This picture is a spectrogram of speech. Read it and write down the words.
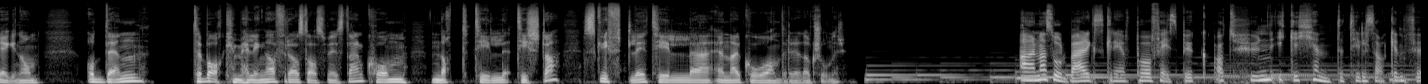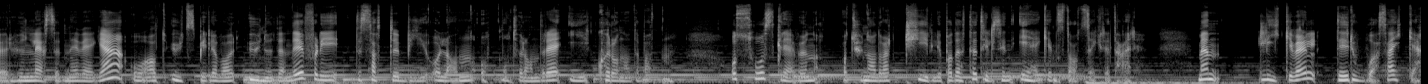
egen hånd? Og den Tilbakemeldinga fra statsministeren kom natt til tirsdag, skriftlig til eh, NRK og andre redaksjoner. Erna Solberg skrev på Facebook at hun ikke kjente til saken før hun leste den i VG, og at utspillet var unødvendig fordi det satte by og land opp mot hverandre i koronadebatten. Og så skrev hun at hun hadde vært tydelig på dette til sin egen statssekretær. Men likevel, det roa seg ikke.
